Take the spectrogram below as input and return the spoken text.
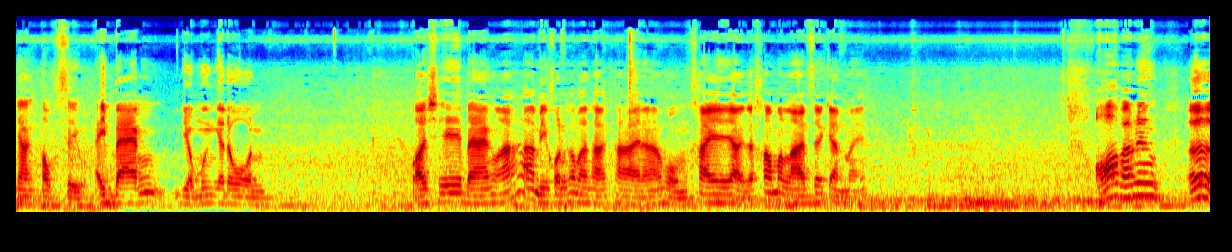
อยากตกสิวไอ้แบงค์เดี๋ยวมึงจะโดนปอเช่แบงค์ว้ามีคนเข้ามาทักทายนะครับผมใครอยากจะเข้ามาไลฟ์ด้วยกันไหมอ๋อแป๊บนึง เออ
